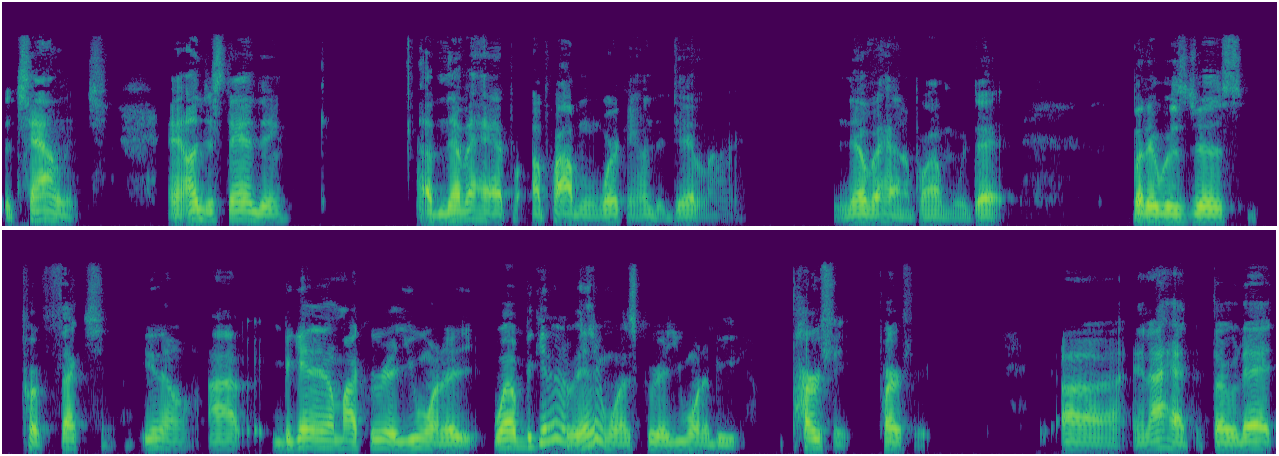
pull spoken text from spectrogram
the challenge, and understanding. I've never had a problem working under deadline. Never had a problem with that. But it was just perfection. You know, I beginning of my career, you want to well, beginning of anyone's career, you want to be perfect, perfect. Uh, and I had to throw that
